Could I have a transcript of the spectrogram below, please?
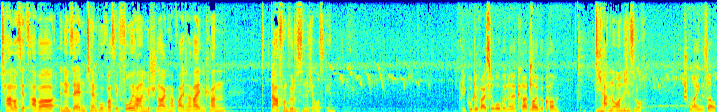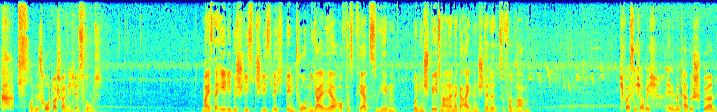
Talos jetzt aber in demselben Tempo, was ihr vorher angeschlagen habt, weiterreiten kann, Davon würdest du nicht ausgehen. Die gute weiße Robe, ne? Gerade neu bekommen. Die hat ein ordentliches Loch. Schon eingesaugt. Und ist rot wahrscheinlich Und Ist rot. Meister Edi beschließt schließlich, den toten Jaldir auf das Pferd zu heben und ihn später an einer geeigneten Stelle zu vergraben. Ich weiß nicht, ob ich elementar beschwören,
